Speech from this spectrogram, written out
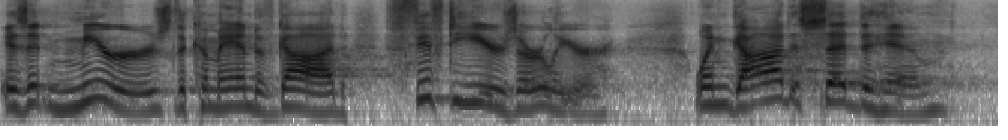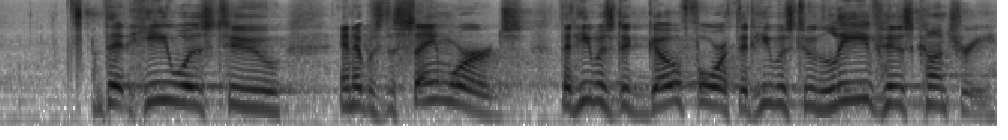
is it mirrors the command of God 50 years earlier when God said to him that he was to, and it was the same words, that he was to go forth, that he was to leave his country,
